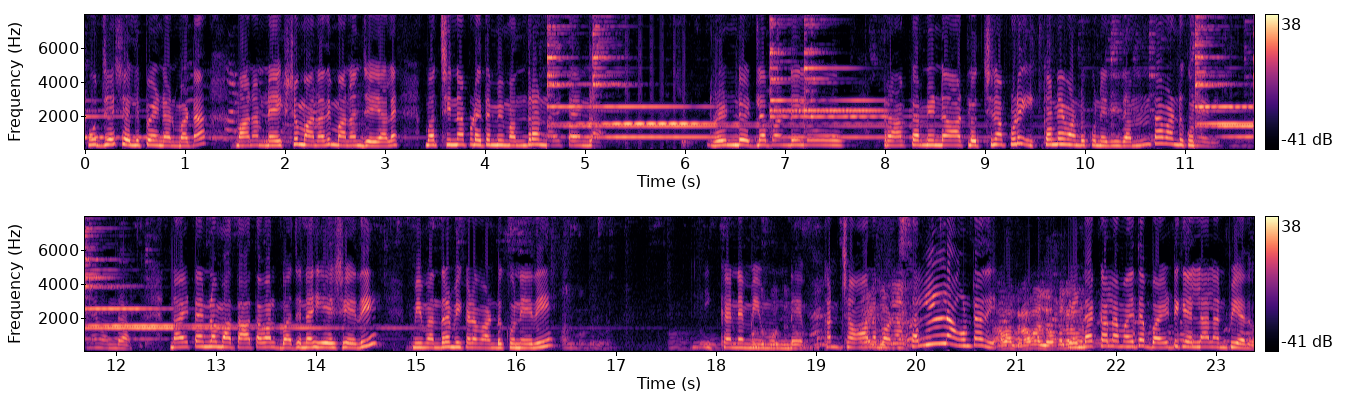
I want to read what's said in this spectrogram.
పూజ చేసి వెళ్ళిపోయింది అనమాట మనం నెక్స్ట్ మనది మనం చేయాలి. మా చిన్నప్పుడు అయితే మేమందరం నైట్ టైంలో రెండు ఎడ్ల బండిలు ట్రాక్టర్ నిండా అట్లా వచ్చినప్పుడు ఇక్కడనే వండుకునేది ఇదంతా వండుకునేది మేమందరం. నైట్ టైంలో మా తాత వాళ్ళు భజన చేసేది మేమందరం ఇక్కడ వండుకునేది. ఇక్కడనే మేము ఉండే. కానీ చాలా బాగుంటుంది చల్లగా ఉంటుంది. ఎండాకాలం అయితే బయటికి వెళ్ళాలనిపించదు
